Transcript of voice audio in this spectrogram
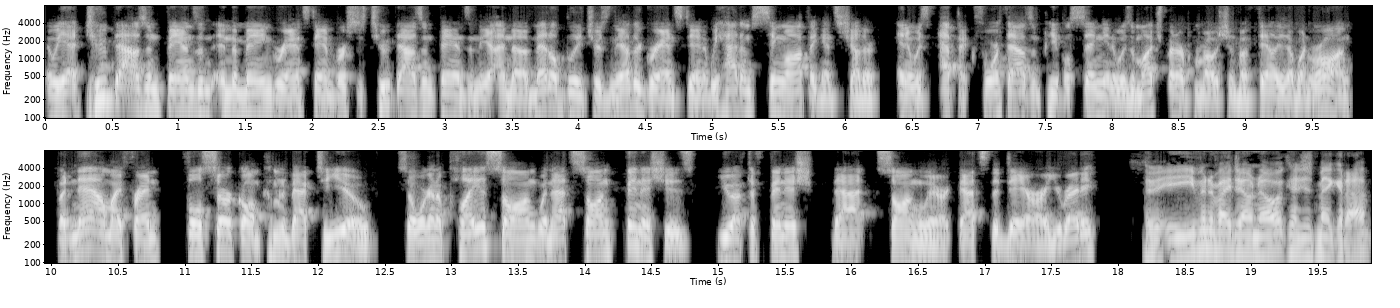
And we had 2,000 fans in, in, the main grandstand versus 2,000 fans in the, in the metal bleachers in the other grandstand. We had them sing off against each other, and it was epic. 4,000 people singing. It was a much better promotion of a failure that went wrong. But now, my friend, full circle, I'm coming back to you. So we're going to play a song. When that song finishes, you have to finish that song lyric. That's the dare. Are you ready? Even if I don't know it, can I just make it up?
